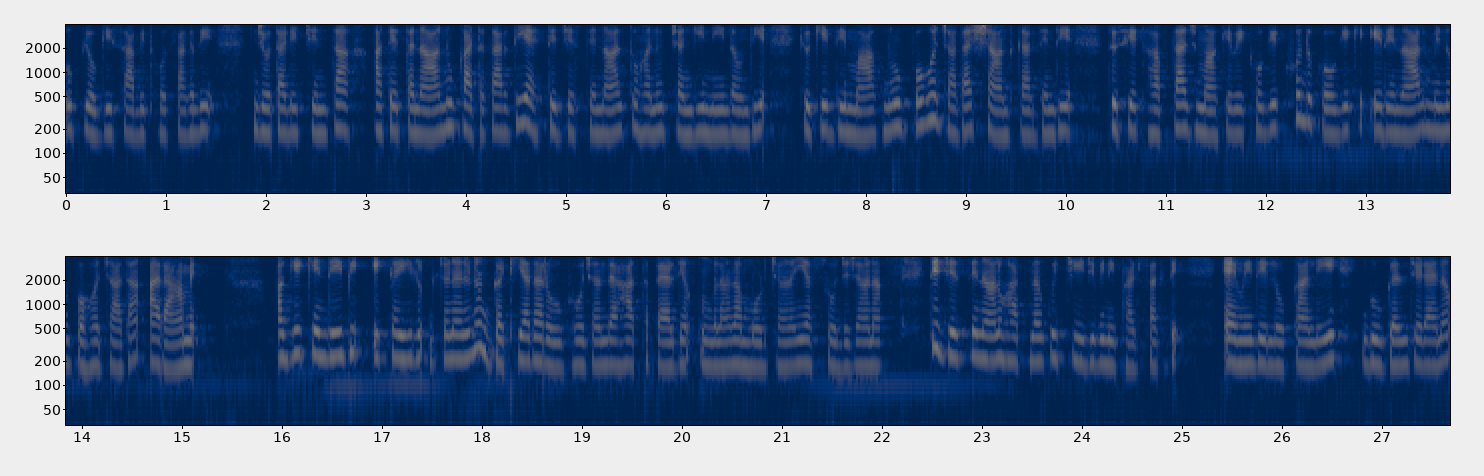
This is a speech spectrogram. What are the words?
ਉਪਯੋਗੀ ਸਾਬਿਤ ਹੋ ਸਕਦੀ ਹੈ, ਜੋ ਤੁਹਾਡੀ ਚਿੰਤਾ ਅਤੇ ਤਣਾਅ ਨੂੰ ਘੱਟ ਕਰਦੀ ਹੈ ਤੇ ਜਿਸ ਦੇ ਨਾਲ ਤੁਹਾਨੂੰ ਚੰਗੀ ਨੀਂਦ ਆਉਂਦੀ ਹੈ, ਕਿਉਂਕਿ ਦਿਮਾਗ ਨੂੰ ਬਹੁਤ ਜ਼ਿਆਦਾ ਸ਼ਾਂਤ ਕਰ ਦਿੰਦੀ ਹੈ। ਤੁਸੀਂ ਇੱਕ ਹਫਤਾ ਜਮਾ ਕੇ ਵੇਖੋਗੇ, ਖੁਦ ਕਹੋਗੇ ਕਿ ਇਹਦੇ ਨਾਲ ਮੈਨੂੰ ਬਹੁਤ ਜ਼ਿਆਦਾ ਆਰਾਮ ਹੈ। ਅੱਗੇ ਕਹਿੰਦੇ ਵੀ ਇਹ ਕਈ ਜਣਿਆਂ ਨੂੰ ਨਾ ਗਠੀਆ ਦਾ ਰੋਗ ਹੋ ਜਾਂਦਾ ਹੈ ਹੱਥ ਪੈਰ ਦੀਆਂ ਉਂਗਲਾਂ ਦਾ ਮੁੜ ਜਾਣਾ ਜਾਂ ਸੁੱਜ ਜਾਣਾ ਤੇ ਜਿਸ ਦੇ ਨਾਲ ਉਹ ਹੱਥ ਨਾਲ ਕੋਈ ਚੀਜ਼ ਵੀ ਨਹੀਂ ਫੜ ਸਕਦੇ। ਐਵੇਂ ਦੇ ਲੋਕਾਂ ਲਈ ਗੂਗਲ ਜਿਹੜਾ ਹੈ ਨਾ,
